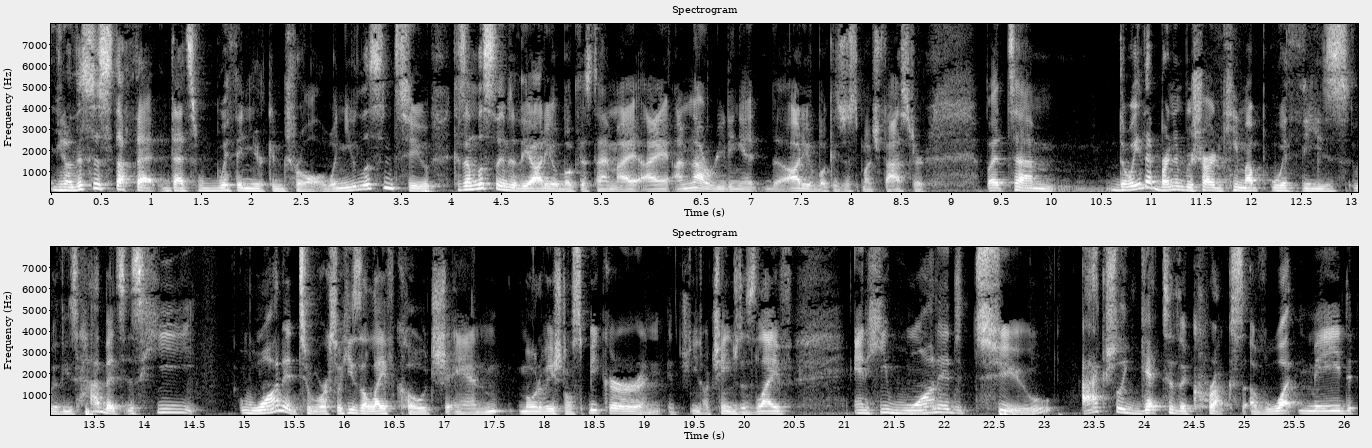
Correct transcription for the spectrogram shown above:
you know this is stuff that that's within your control. When you listen to because i'm listening to the audiobook this time. I, I i'm not reading it. The audiobook is just much faster. But um, the way that Brendon Burchard came up with these with these habits is he wanted to work. So he's a life coach and motivational speaker and it, you know changed his life. And he wanted to actually get to the crux of what made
